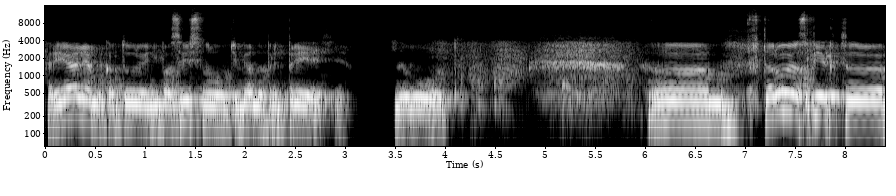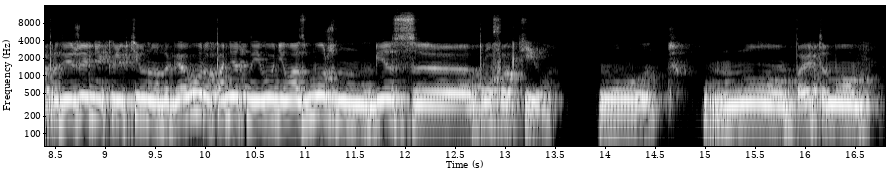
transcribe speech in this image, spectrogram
реалиям, которые непосредственно у тебя на предприятии. Вот. Эм, второй аспект э, продвижения коллективного договора, понятно, его невозможен без э, профактива. Вот. Ну, поэтому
